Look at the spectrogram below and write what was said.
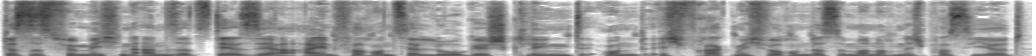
Das ist für mich ein Ansatz, der sehr einfach und sehr logisch klingt und ich frage mich, warum das immer noch nicht passiert.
